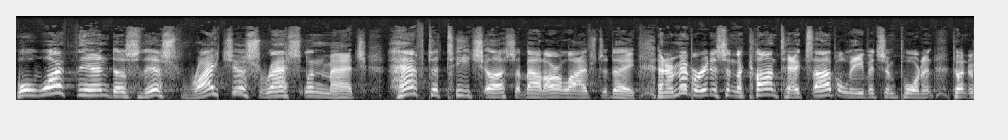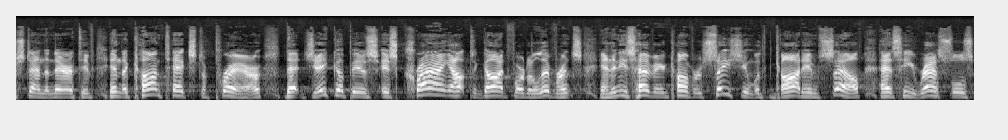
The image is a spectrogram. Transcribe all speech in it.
Well, what then does this righteous wrestling match have to teach us about our lives today? And remember, it is in the context, I believe it's important to understand the narrative, in the context of prayer, that Jacob is, is crying out to God for deliverance, and then he's having a conversation with God himself as he wrestles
